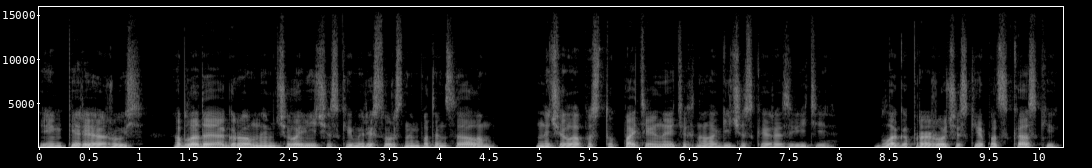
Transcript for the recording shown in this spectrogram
Империя Русь, обладая огромным человеческим и ресурсным потенциалом, начала поступательное технологическое развитие. Благопророческие подсказки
